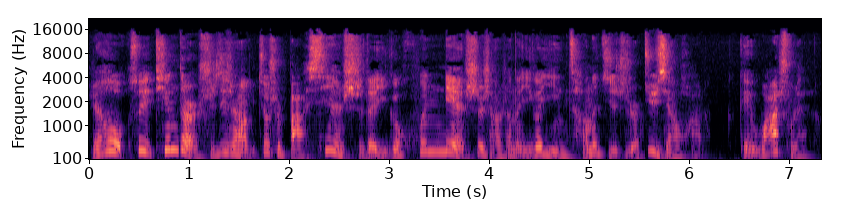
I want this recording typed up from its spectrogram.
然后，所以 Tinder 实际上就是把现实的一个婚恋市场上的一个隐藏的机制具象化了，给挖出来了。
